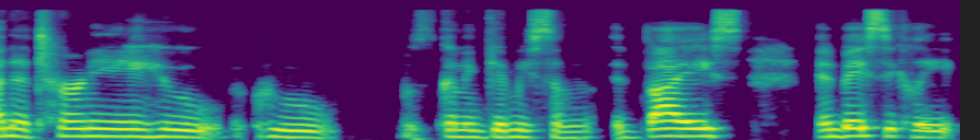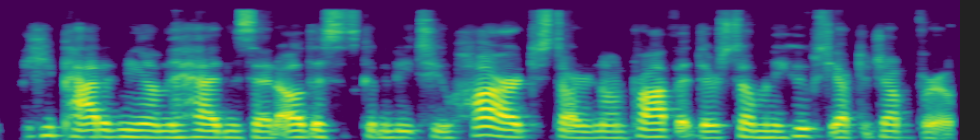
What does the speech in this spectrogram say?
an attorney who who was going to give me some advice. And basically, he patted me on the head and said, Oh, this is going to be too hard to start a nonprofit. There's so many hoops you have to jump through.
